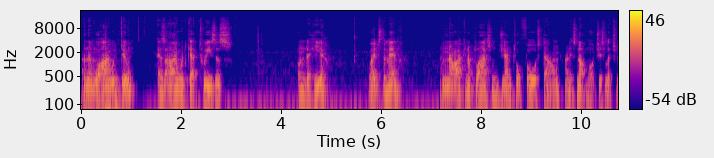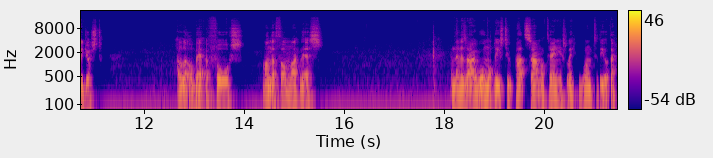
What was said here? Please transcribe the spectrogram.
And then what I would do is I would get tweezers under here, wedge them in, and now I can apply some gentle force down. And it's not much, it's literally just a little bit of force on the thumb like this and then as I warm up these two pads simultaneously, one to the other,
